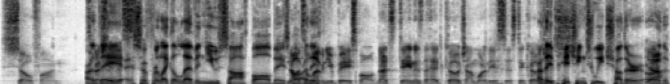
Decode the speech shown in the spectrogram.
so fun. Are Especially they so for like 11U softball, baseball? no, it's are they- 11U baseball. That's Dana's the head coach. I'm one of the assistant coaches. Are they pitching to each other, or Yeah. are the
